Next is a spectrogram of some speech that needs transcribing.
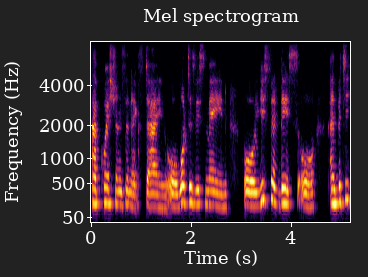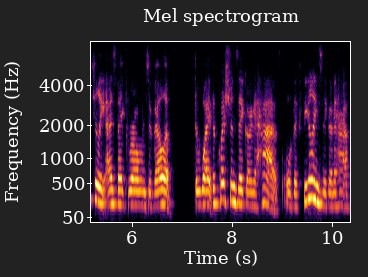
have questions the next day, or what does this mean? Or you said this, or and particularly as they grow and develop, the way the questions they're going to have or the feelings they're going to have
